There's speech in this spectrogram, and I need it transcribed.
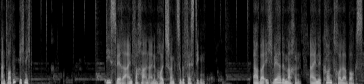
Antworten, ich nicht. Dies wäre einfacher an einem Holzschrank zu befestigen. Aber ich werde machen, eine Controllerbox.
